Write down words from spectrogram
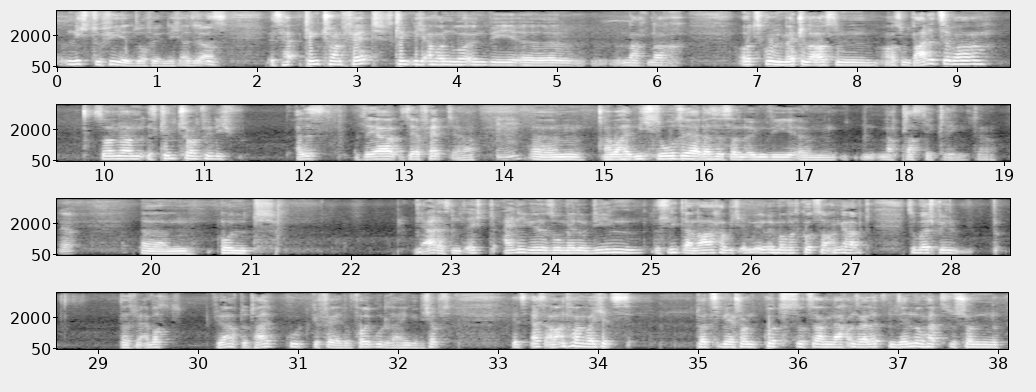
nicht zu viel, so finde ich. Also Ja. es, ist, es klingt schon fett, es klingt nicht einfach nur irgendwie äh, nach, nach Oldschool Metal aus dem, aus dem Badezimmer, sondern es klingt schon, finde ich, alles sehr, sehr fett, ja. Mhm. Ähm, aber halt nicht so sehr, dass es dann irgendwie ähm, nach Plastik klingt, ja. Ja. Ähm, und ja, das sind echt einige so Melodien. Das Lied danach habe ich immer, immer was kurz noch angehabt. Zum Beispiel, was mir einfach ja, total gut gefällt und voll gut reingeht. Ich habe es jetzt erst am Anfang, weil ich jetzt, du hast mir ja schon kurz sozusagen nach unserer letzten Sendung, hast du schon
